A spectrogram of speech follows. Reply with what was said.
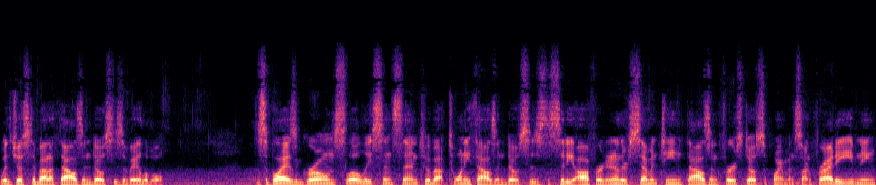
with just about a thousand doses available. The supply has grown slowly since then to about 20,000 doses. The city offered another 17,000 first dose appointments on Friday evening,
